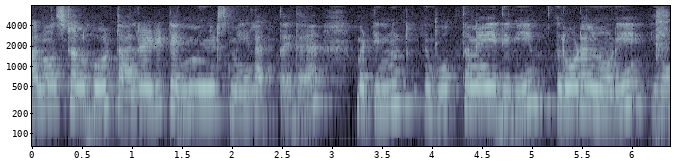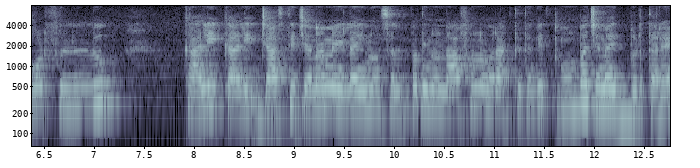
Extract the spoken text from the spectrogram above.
ಆಲ್ಮೋಸ್ಟ್ ಅಲ್ಲಿ ಹೊರ್ಟ್ ಆಲ್ರೆಡಿ ಟೆನ್ ಮಿನಿಟ್ಸ್ ಮೇಲ್ ಆಗ್ತಾ ಇದೆ. ಬಟ್ ಇನ್ನೂ ಹೋಗ್ತಾನೇ ಇದ್ದೀವಿ ರೋಡಲ್ಲಿ ನೋಡಿ ರೋಡ್ ಫುಲ್ಲು ಖಾಲಿ ಖಾಲಿ. ಜಾಸ್ತಿ ಜನನೇ ಇಲ್ಲ. ಇನ್ನೊಂದು ಸ್ವಲ್ಪ ದಿನ ಒಂದು ಹಾಫ್ ಆನ್ ಅವರ್ ಆಗ್ತಿದ್ದಂಗೆ ತುಂಬ ಜನ ಇದ್ಬಿಡ್ತಾರೆ.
